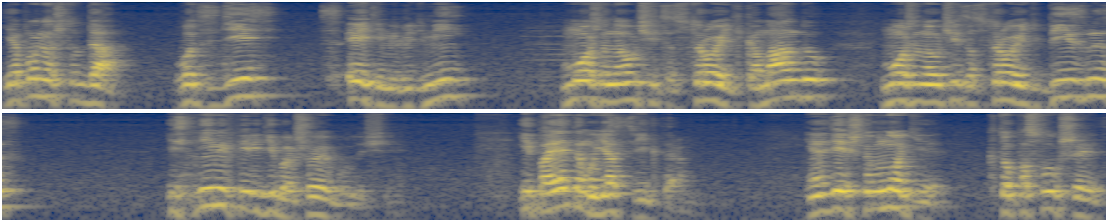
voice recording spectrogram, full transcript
я понял, что да, вот здесь, с этими людьми, можно научиться строить команду, можно научиться строить бизнес, и с ними впереди большое будущее. И поэтому я с Виктором. И надеюсь, что многие, кто послушает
